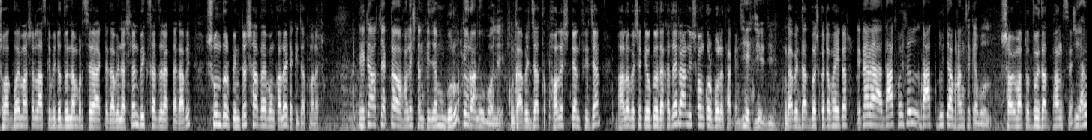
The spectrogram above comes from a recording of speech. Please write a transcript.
সোহাগ ভাই মার্শাল্লাহ আজকে ভিডিও দুই নাম্বার ছেড়ে একটা গাবি নিয়ে আসলেন বিগ সাইজের একটা গাবি সুন্দর প্রিন্টের সাদা এবং কালো এটা কি জাত মানের? এটা হচ্ছে একটা হলেস্টান ফিজাম গরু কেউ রানিও বলে। গাবির জাত হলস্টেন ফিজান ভালোবেসে কেউ কেউ দেখা যায় রানী শঙ্কর বলে থাকে। জি জি জি। গাবির দাঁত বয়স কয়টা ভাই এটার? এটার দাঁত হয়েছিল দাঁত দুইটা ভাঙছে কেবল। সবে মাত্র দুই দাঁত ভাঙছে। জি আমি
